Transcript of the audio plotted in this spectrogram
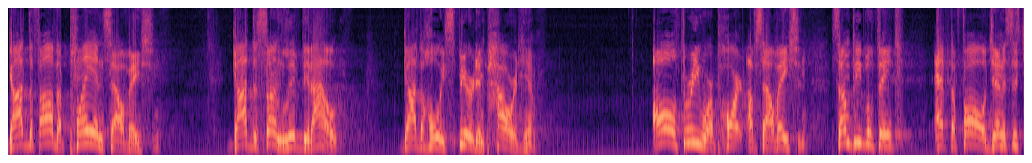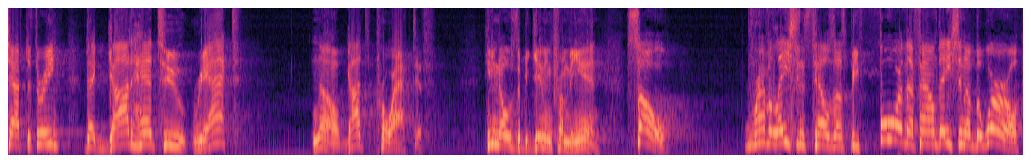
God the Father planned salvation. God the Son lived it out. God the Holy Spirit empowered him. All three were part of salvation. Some people think at the fall, Genesis chapter 3, that God had to react. No, God's proactive. He knows the beginning from the end. So, Revelations tells us before the foundation of the world,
